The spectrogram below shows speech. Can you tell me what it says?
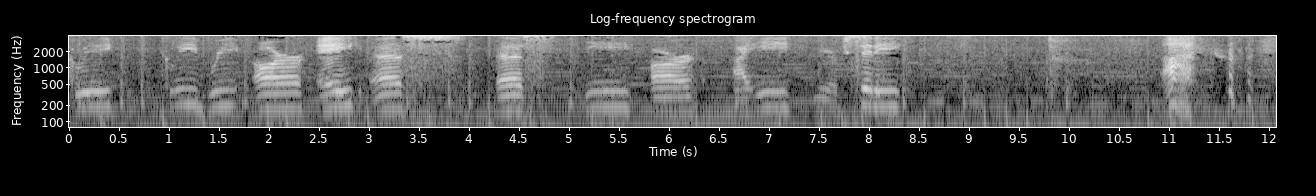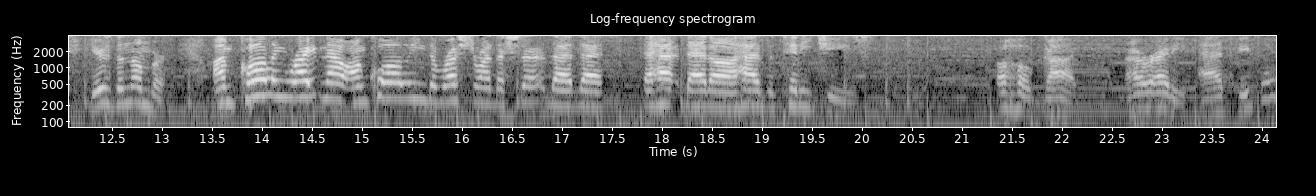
Cle, Cle, R, A, S, S, E, R, I, E, New York City. Ah, here's the number. I'm calling right now. I'm calling the restaurant that that that that, ha- that uh, has the titty cheese. Oh God! Alrighty, add people.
